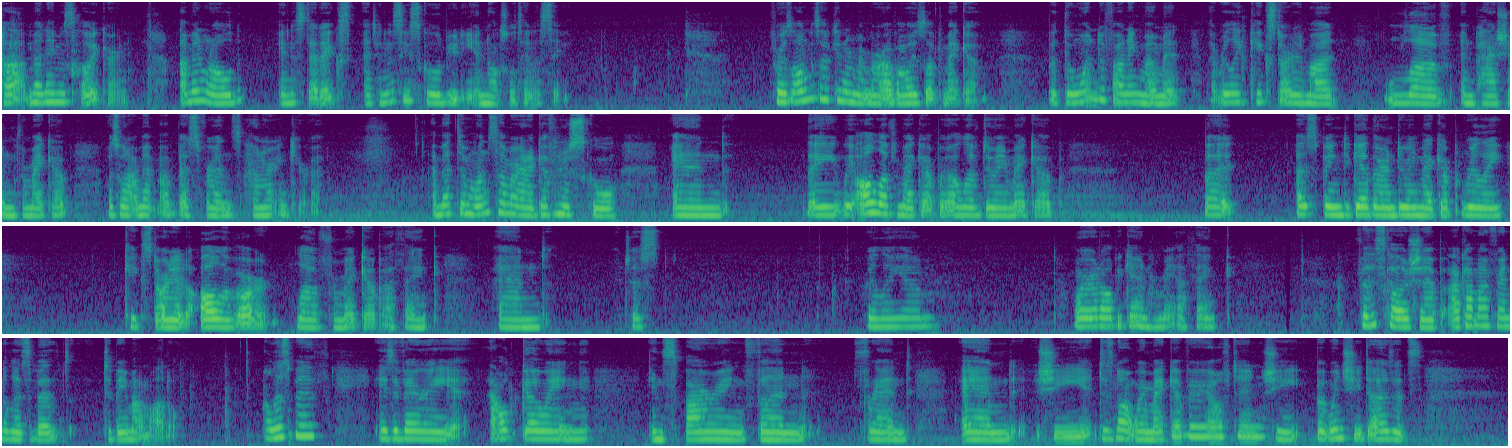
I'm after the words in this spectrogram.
Hi, my name is Chloe Kern. I'm enrolled in esthetics at Tennessee School of Beauty in Knoxville, Tennessee. For as long as I can remember, I've always loved makeup, but the one defining moment that really kick-started my love and passion for makeup was when I met my best friends, Hunter and Kira. I met them one summer at a governor's school, and they we all loved makeup. We all loved doing makeup, but us being together and doing makeup really kick-started all of our love for makeup, I think, and just really um, where it all began for me, I think. For the scholarship, I got my friend Elizabeth to be my model. Elizabeth is a very outgoing, inspiring, fun friend and she does not wear makeup very often. She but when she does it's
